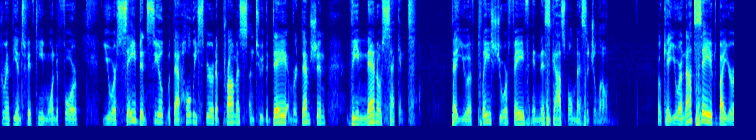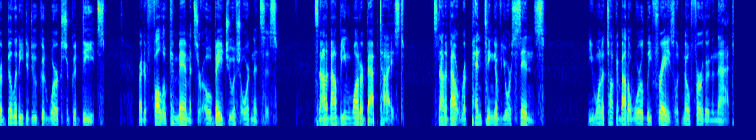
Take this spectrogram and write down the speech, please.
Corinthians 15 1 to 4. You are saved and sealed with that Holy Spirit of promise unto the day of redemption, the nanosecond that you have placed your faith in this gospel message alone. Okay, you are not saved by your ability to do good works or good deeds, right? Or follow commandments or obey Jewish ordinances. It's not about being water baptized. It's not about repenting of your sins. You want to talk about a worldly phrase, look no further than that.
